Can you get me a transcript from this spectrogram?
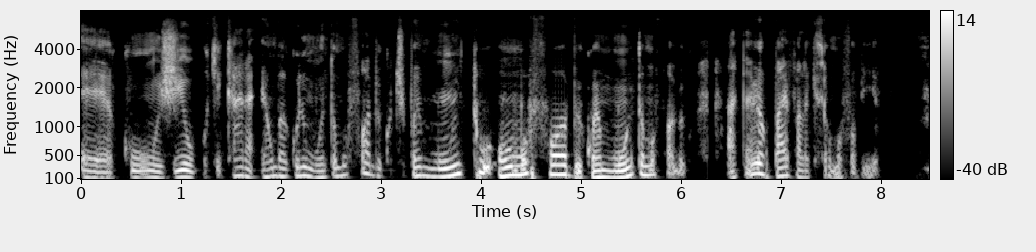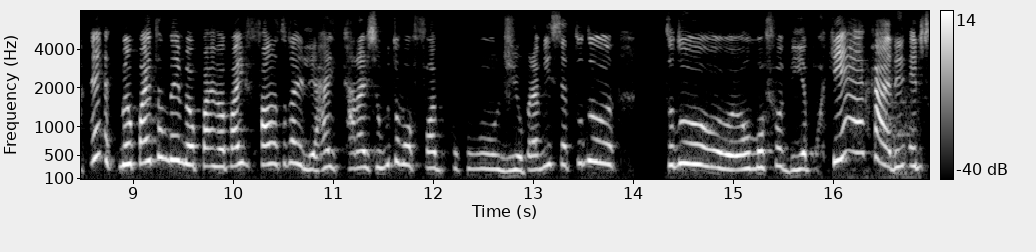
É, com o Gil, porque, cara, é um bagulho muito homofóbico. Tipo, é muito homofóbico. É muito homofóbico. Até meu pai fala que isso é homofobia. É, meu pai também, meu pai, meu pai fala tudo ali. Ai, caralho, isso é muito homofóbico com o Gil. Pra mim, isso é tudo, tudo homofobia. Porque é, cara, eles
